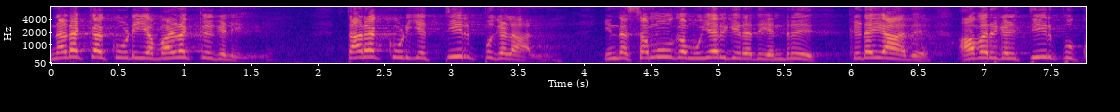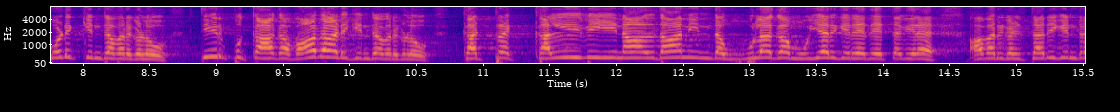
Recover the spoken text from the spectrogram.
நடக்கக்கூடிய வழக்குகளில் தரக்கூடிய தீர்ப்புகளால் இந்த சமூகம் உயர்கிறது என்று கிடையாது. அவர்கள் தீர்ப்பு கொடுக்கின்றவர்களோ தீர்ப்புக்காக வாதாடுகின்றவர்களோ கற்ற கல்வியினால் தான் இந்த உலகம் உயர்கிறதே தவிர அவர்கள் தருகின்ற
